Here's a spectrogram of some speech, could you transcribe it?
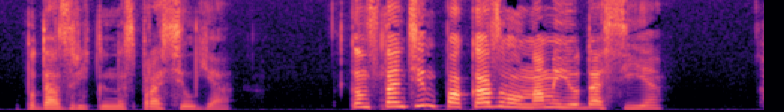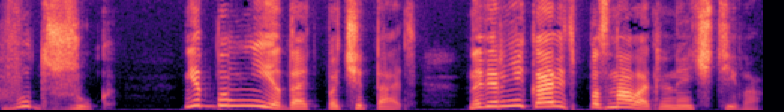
— подозрительно спросил я. Константин показывал нам ее досье. Вот жук! Нет бы мне дать почитать. Наверняка ведь познавательное чтиво.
